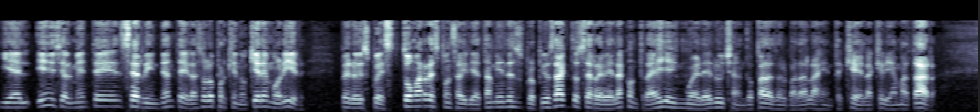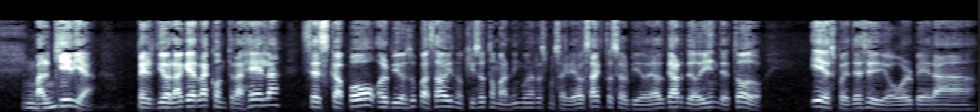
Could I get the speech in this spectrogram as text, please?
Y él inicialmente se rinde ante ella solo porque no quiere morir pero después toma responsabilidad también de sus propios actos, se revela contra ella y muere luchando para salvar a la gente que él la quería matar. Valkyria perdió la guerra contra Hela, se escapó, olvidó su pasado y no quiso tomar ninguna responsabilidad de los actos, se olvidó de Asgard, de Odín, de todo. Y después decidió volver a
